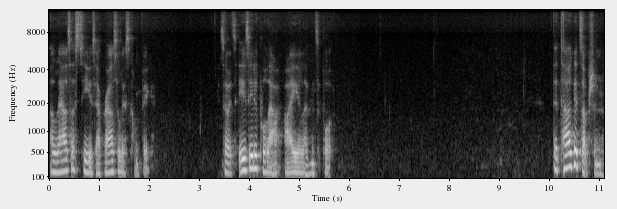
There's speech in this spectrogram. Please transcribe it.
allows us to use our browser list config so it's easy to pull out IE11 support. The targets option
